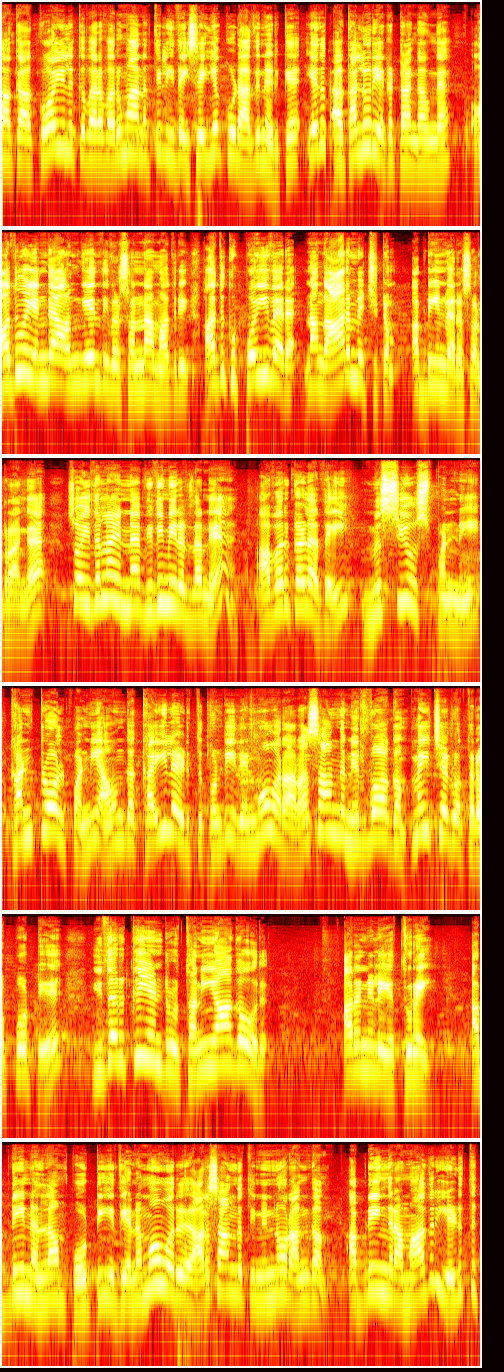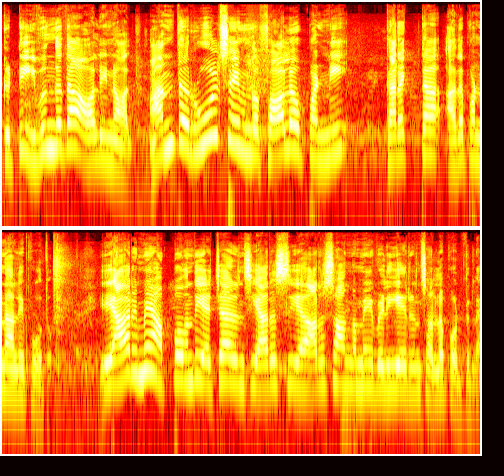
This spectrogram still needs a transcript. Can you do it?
கோயிலுக்கு வர வருமானத்தில் இதை செய்யக்கூடாதுன்னு இருக்கு. எது கல்லூரியை கட்டுறாங்க அவங்க? அதுவும் எங்க அங்கேருந்து இவர் சொன்ன மாதிரி அதுக்கு பொய் வேற நாங்கள் ஆரம்பிச்சிட்டோம் அப்படின்னு வேற சொல்றாங்க. ஸோ இதெல்லாம் என்ன? விதிமீறல் தானே? அவர்கள் அதை மிஸ்யூஸ் பண்ணி கண்ட்ரோல் பண்ணி அவங்க கையில் எடுத்துக்கொண்டு இது என்னமோ ஒரு அரசாங்க நிர்வாகம். அமைச்சர் ஒருத்தரை போட்டு இதற்கு என்று தனியாக ஒரு அறநிலையத்துறை அப்படின்னு எல்லாம் போட்டு இது என்னமோ ஒரு அரசாங்கத்தின் இன்னொரு அங்கம் அப்படிங்கிற மாதிரி எடுத்துக்கிட்டு இவங்க தான் ஆல் இன் ஆல் அந்த ரூல்ஸை இவங்க ஃபாலோ பண்ணி கரெக்டாக அதை பண்ணாலே போதும். யாருமே அப்போ வந்து ஹெச்ஆர்என்சி அரசு அரசாங்கமே வெளியேறுன்னு சொல்ல போகிறதில்ல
